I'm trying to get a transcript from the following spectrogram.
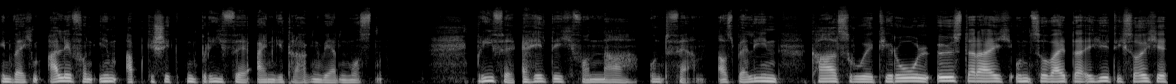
in welchem alle von ihm abgeschickten Briefe eingetragen werden mussten. Briefe erhielt ich von nah und fern. Aus Berlin, Karlsruhe, Tirol, Österreich und so weiter erhielt ich solche,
